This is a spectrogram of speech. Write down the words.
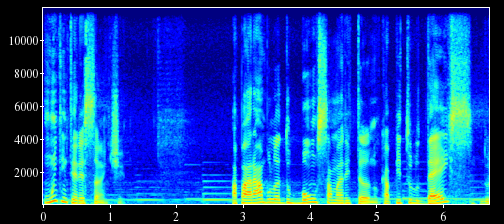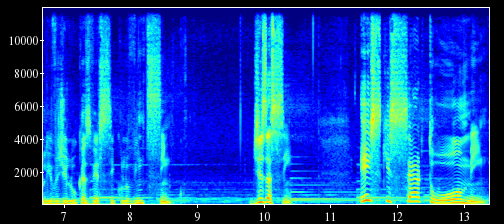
muito interessante a parábola do bom samaritano, capítulo 10 do livro de Lucas, versículo 25. Diz assim: Eis que certo homem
